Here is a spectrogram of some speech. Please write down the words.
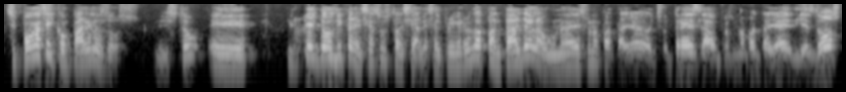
si póngase y compare los dos, ¿listo? Eh, creo que hay dos diferencias sustanciales. El primero es la pantalla, la una es una pantalla de 8.3, la otra es una pantalla de 10.2.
